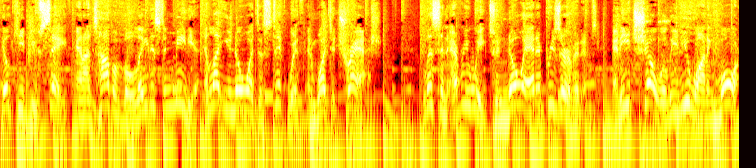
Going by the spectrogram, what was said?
He'll keep you safe and on top of the latest in media and let you know what to stick with and what to trash. Listen every week to No Added Preservatives, and each show will leave you wanting more.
